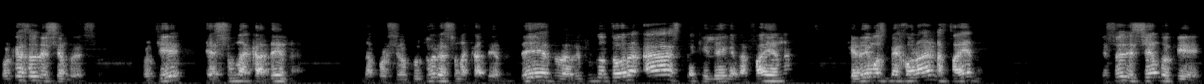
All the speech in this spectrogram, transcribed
¿Por qué estoy diciendo eso? Porque es una cadena. La porcinocultura es una cadena. Desde la reproductora hasta que llegue la faena, queremos mejorar la faena. Estoy diciendo que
